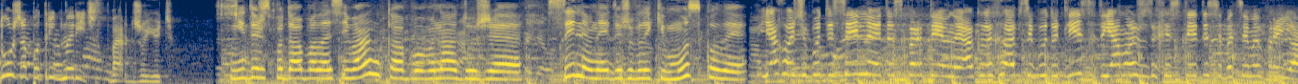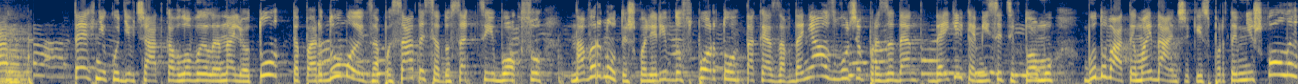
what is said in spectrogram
Дуже потрібна річ, стверджують. Мені дуже сподобалась Іванка, бо вона дуже сильна, в неї дуже великі мускули. Я хочу бути сильною та спортивною, а коли хлопці будуть лізти, то я можу захистити себе цими прийомами. Техніку дівчатка вловили на льоту, тепер думають записатися до секції боксу. Навернути школярів до спорту. Таке завдання озвучив президент декілька місяців тому. Будувати майданчики і спортивні школи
